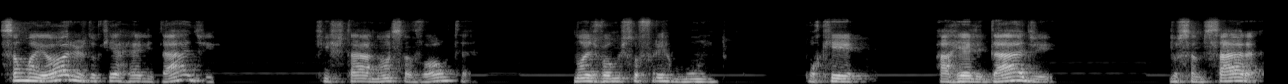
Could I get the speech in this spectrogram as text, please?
são maiores do que a realidade que está à nossa volta, nós vamos sofrer muito, porque a realidade do samsara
